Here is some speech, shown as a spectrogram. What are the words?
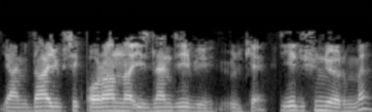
yani daha yüksek oranla izlendiği bir ülke diye düşünüyorum ben.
